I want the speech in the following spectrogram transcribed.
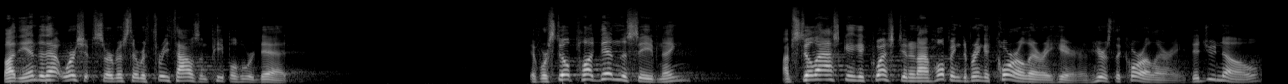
By the end of that worship service, there were 3,000 people who were dead. If we're still plugged in this evening, I'm still asking a question and I'm hoping to bring a corollary here. And here's the corollary Did you know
